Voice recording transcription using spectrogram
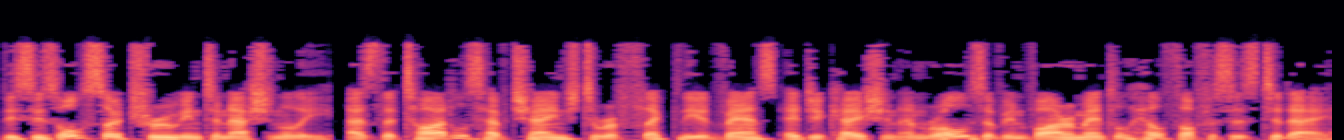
This is also true internationally, as the titles have changed to reflect the advanced education and roles of environmental health officers today.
